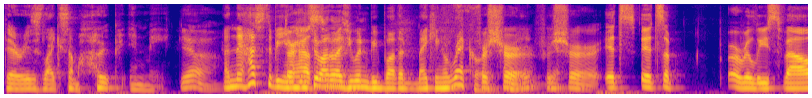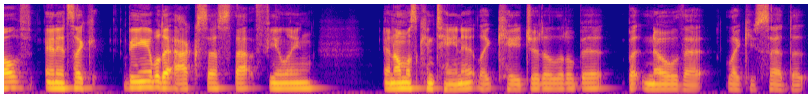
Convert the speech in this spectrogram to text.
there is like some hope in me. Yeah. And there has to be There has too, to otherwise be. you wouldn't be bothered making a record. for sure right? for Yeah. sure it's it's a a release valve and it's like being able to access that feeling and almost contain it like cage it a little bit but know that like you said that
